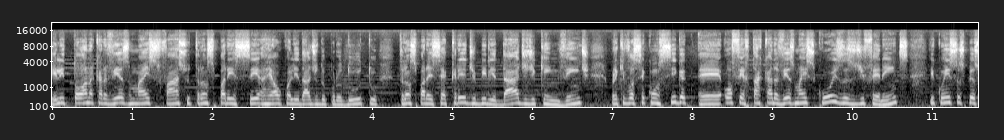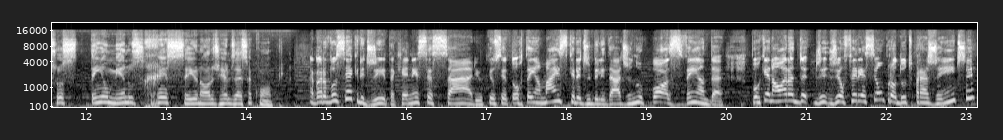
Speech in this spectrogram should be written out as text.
ele torna cada vez mais fácil transparecer a real qualidade do produto, transparecer a credibilidade de quem vende, para que você consiga é, ofertar cada vez mais coisas diferentes e com isso as pessoas tenham menos receio na hora de realizar essa compra. Agora, você acredita que é necessário que o setor tenha mais credibilidade no pós-venda? Porque na hora de, de, de oferecer um produto para a gente,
